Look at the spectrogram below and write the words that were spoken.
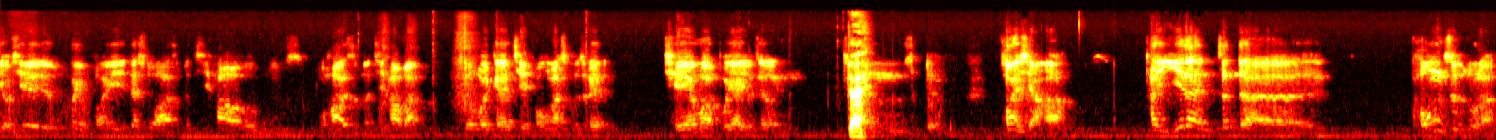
有些会朋友也在说啊，什么几号、五号什么几号吧，都会该解封啊什么之类的，千万不要有这种。对。幻想啊，他一旦真的控制住了，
